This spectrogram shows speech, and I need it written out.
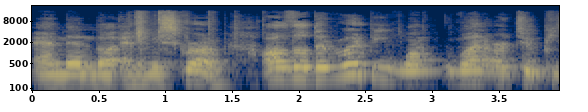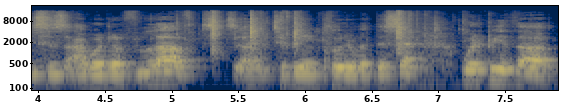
and then the enemy scrotum. Although there would be one one or two pieces I would have loved uh, to be included with this set would be the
